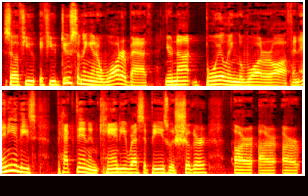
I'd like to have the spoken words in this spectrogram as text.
So if you if you do something in a water bath you're not boiling the water off. And any of these pectin and candy recipes with sugar are are, are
